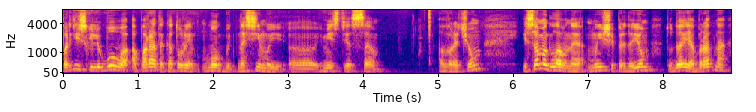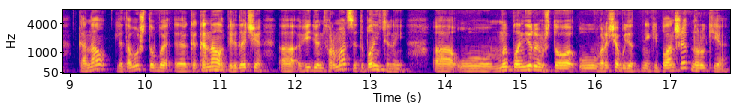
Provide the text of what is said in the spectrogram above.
практически любого аппарата, который мог быть носимый э, вместе с врачом. И самое главное, мы еще передаем туда и обратно канал для того, чтобы э, канал передачи э, видеоинформации дополнительный. Э, мы планируем, что у врача будет некий планшет на руке,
